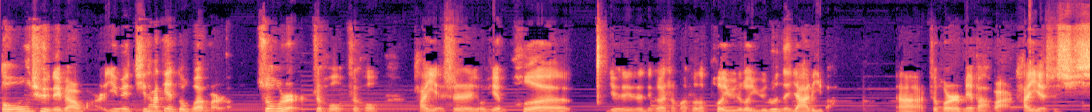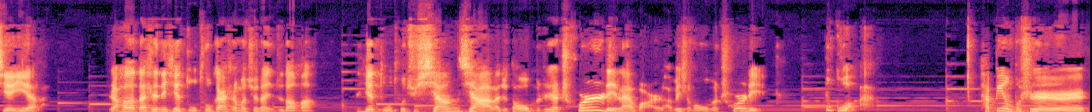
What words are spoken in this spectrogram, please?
都去那边玩，因为其他店都关门了。之后之后之后，他也是有些迫，也那个什么说的，迫于这个舆论的压力吧，啊，这会儿没办法，他也是歇业了。然后呢？但是那些赌徒干什么去了？你知道吗？那些赌徒去乡下了，就到我们这些村里来玩了。为什么？我们村里不管，他并不是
